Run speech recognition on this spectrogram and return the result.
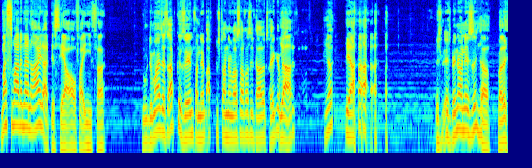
Was war denn dein Highlight bisher auf AIFA? Du, du meinst jetzt abgesehen von dem abgestandenen Wasser, was ich gerade trinke? Ja. Ja? Ja. Ich, ich bin noch nicht sicher, weil ich,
